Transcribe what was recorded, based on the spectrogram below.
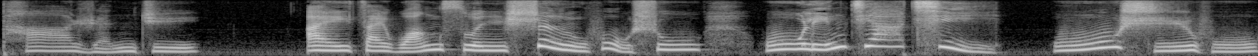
他人居。哀哉王孙慎勿书，武陵佳气无时无。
